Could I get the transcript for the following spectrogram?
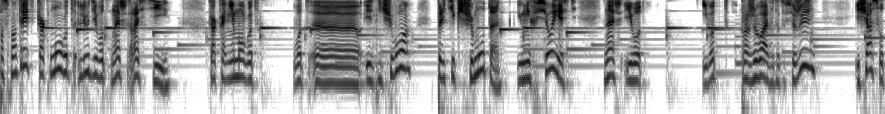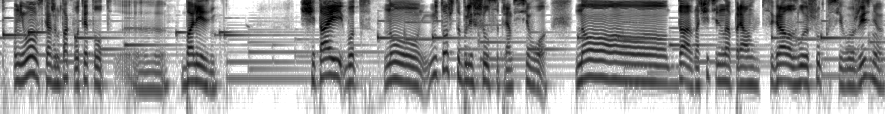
посмотреть, как могут люди, вот, знаешь, расти. Как они могут вот э, из ничего прийти к чему-то, и у них все есть, знаешь, и вот, и вот проживает вот эту всю жизнь, и сейчас вот у него, скажем так, вот эта вот э, болезнь. Считай, вот ну, не то чтобы лишился прям всего, но да, значительно прям сыграла злую шутку с его жизнью.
